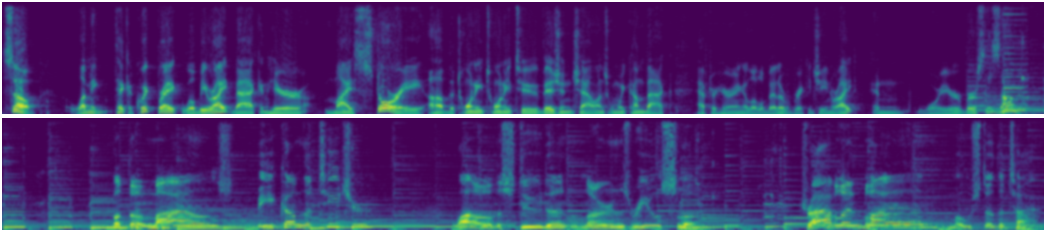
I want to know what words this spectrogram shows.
So let me take a quick break. We'll be right back and hear my story of the 2022 Vision Challenge when we come back after hearing a little bit of Ricky Jean Wright and Warrior versus Zombie. But the miles become the teacher while the student learns real slow. Traveling blind most of the time.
